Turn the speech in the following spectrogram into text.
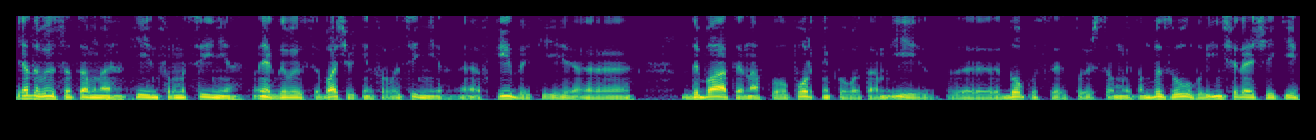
Я дивився там на ті інформаційні, ну як дивився, бачив ті інформаційні е, вкиди, ті е, дебати навколо Портнікова, там і е, дописи тої ж самої там Безуглу, інші речі, які,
